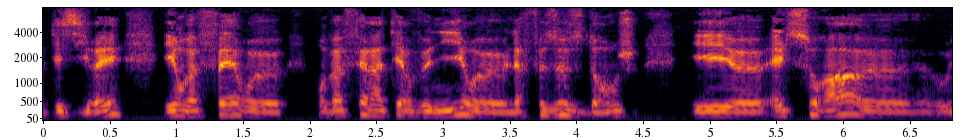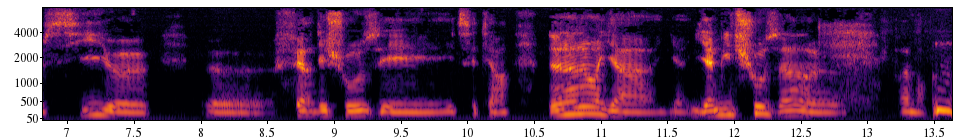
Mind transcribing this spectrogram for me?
désirée et on va faire, on va faire intervenir la faiseuse d'ange et elle saura aussi euh, faire des choses et etc. Non non non, il y a il y a, mille choses hein, euh, vraiment. Mm.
